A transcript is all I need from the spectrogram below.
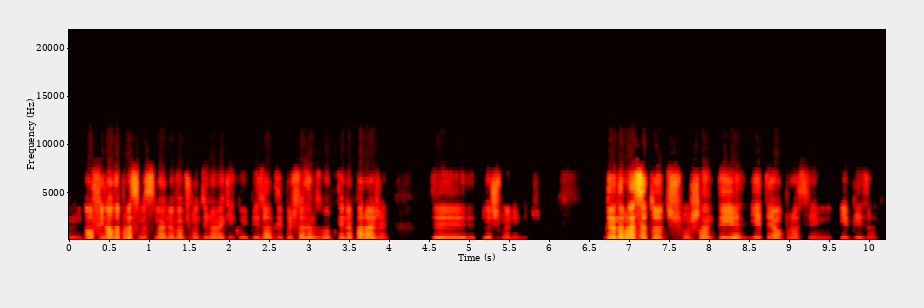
hum, ao final da próxima semana vamos continuar aqui com episódios e depois fazemos uma pequena paragem de duas semaninhas. Um grande abraço a todos, um excelente dia e até ao próximo episódio.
